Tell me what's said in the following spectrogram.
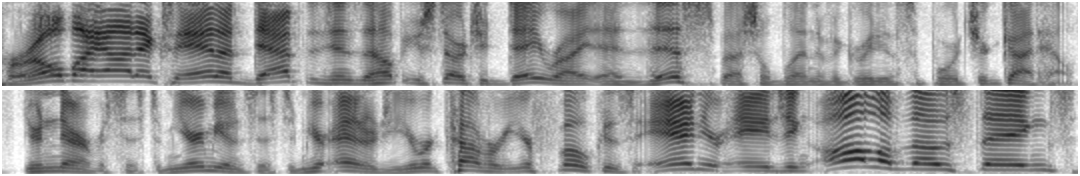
probiotics, and adaptogens to help you start your day right. And this special blend of ingredients supports your gut health, your nervous system, your immune system, your energy, your recovery, your focus, and your aging. All of those things.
